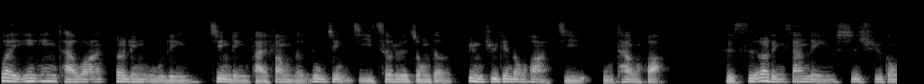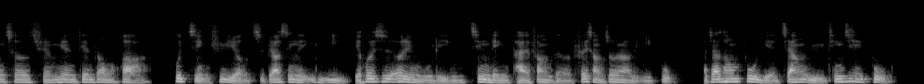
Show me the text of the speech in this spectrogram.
为因应台湾二零五零近零排放的路径及策略中的运具电动化及无碳化，此次二零三零市区公车全面电动化不仅具有指标性的意义，也会是二零五零近零排放的非常重要的一步。交通部也将与经济部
